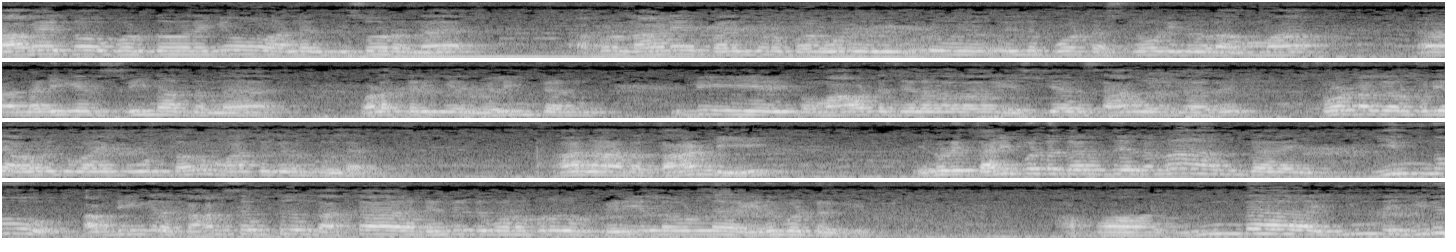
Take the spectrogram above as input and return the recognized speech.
தாவேக்காவை பொறுத்த வரைக்கும் அண்ணன் கிஷோரனை அப்புறம் நானே பரிந்துரை ஒரு ஒரு இதை போட்டேன். ஸ்னோலினோட அம்மா நடிகர் ஸ்ரீநாத் அண்ணன் வழக்கறிஞர் வெலிங்டன். இப்படி இப்போ மாவட்ட செயலாளராக எஸ்டிஆர் சாம் இருக்காரு. புரோட்டோகால் படி அவருக்கு வாய்ப்பு கொடுத்தாலும் மாற்றுக்கிறது இல்லை. ஆனால் அதை தாண்டி என்னுடைய தனிப்பட்ட கருத்து என்னன்னா அந்த இந்து அப்படிங்கிற கான்செப்ட் இந்த அக்கா நின்றுட்டு போன பிறகு ஒரு பெரிய லெவலில் ஈடுபட்டு இருக்கு அப்போ இந்த இந்த இரு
